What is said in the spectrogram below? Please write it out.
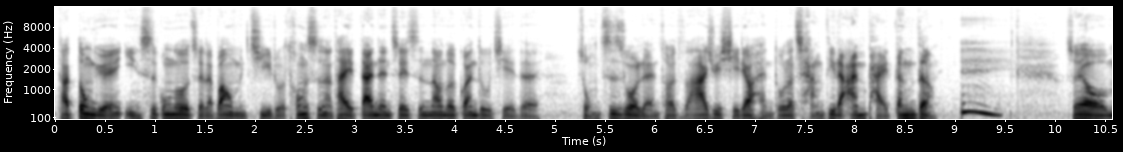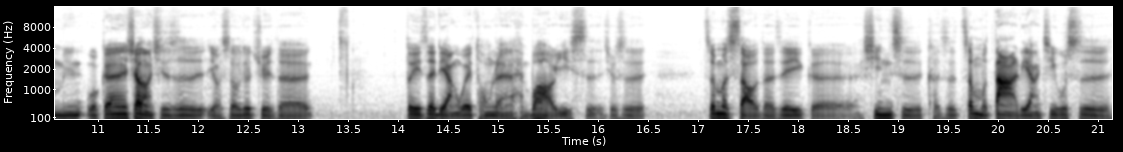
他动员影视工作者来帮我们记录，同时呢，他也担任这次闹闹关渡节的总制作人，他他去协调很多的场地的安排等等。所以，我们我跟校长其实有时候就觉得，对这两位同仁很不好意思，就是这么少的这个薪资，可是这么大量，几乎是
